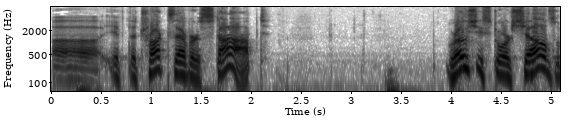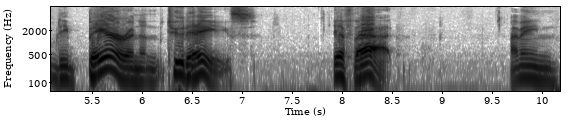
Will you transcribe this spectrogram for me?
Uh, if the trucks ever stopped, grocery store shelves would be bare in two days, if that. I mean,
